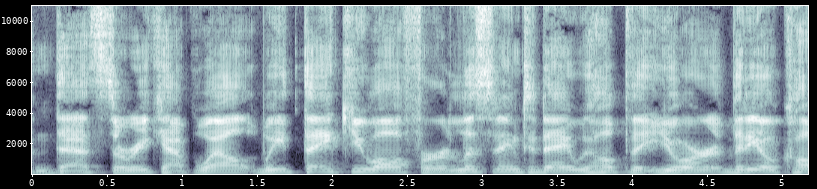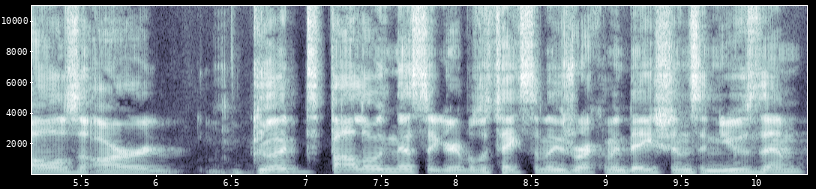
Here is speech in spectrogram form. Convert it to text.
That's the recap. Well, we thank you all for listening today. We hope that your video calls are good following this, that you're able to take some of these recommendations and use them.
